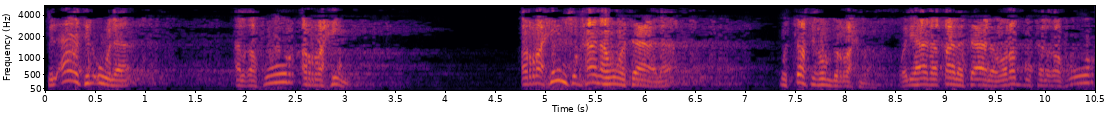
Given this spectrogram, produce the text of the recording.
في الآية الأولى الغفور الرحيم. الرحيم سبحانه وتعالى متصف بالرحمة ولهذا قال تعالى وربك الغفور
